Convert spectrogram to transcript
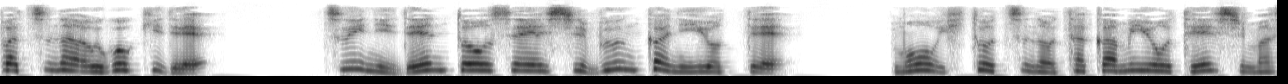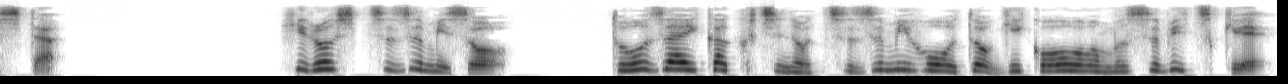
発な動きで、ついに伝統性史文化によって、もう一つの高みを呈しました。広し鼓層。東西各地の鼓法と技巧を結びつけ、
